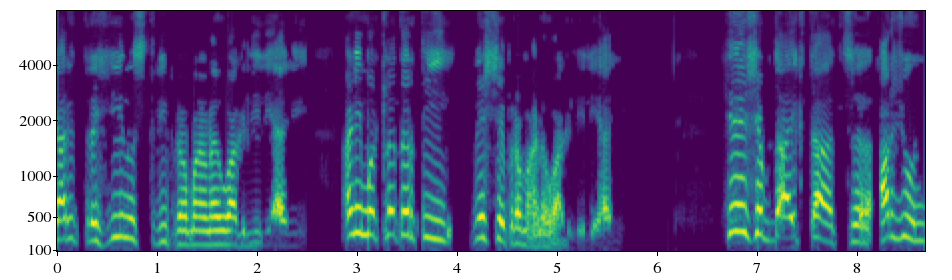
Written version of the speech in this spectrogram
चारित्र्यहीन स्त्रीप्रमाणे वागलेली आहे. आणि म्हटलं तर ती वेश्येप्रमाणे वागलेली आहे. हे शब्द ऐकताच अर्जुन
